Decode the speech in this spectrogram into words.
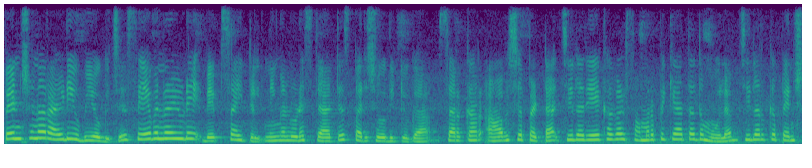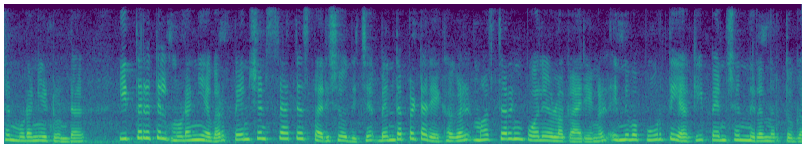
പെൻഷനർ ഐ ഡി ഉപയോഗിച്ച് സേവനയുടെ വെബ്സൈറ്റിൽ നിങ്ങളുടെ സ്റ്റാറ്റസ് പരിശോധിക്കുക. സർക്കാർ ആവശ്യപ്പെട്ട ചില രേഖകൾ സമർപ്പിക്കാത്തത് മൂലം ചിലർക്ക് പെൻഷൻ മുടങ്ങിയിട്ടുണ്ട്. ഇത്തരത്തിൽ മുടങ്ങിയവർ പെൻഷൻ സ്റ്റാറ്റസ് പരിശോധിച്ച് ബന്ധപ്പെട്ട രേഖകൾ മസ്റ്ററിംഗ് പോലെയുള്ള കാര്യങ്ങൾ എന്നിവ പൂർത്തിയാക്കി പെൻഷൻ നിലനിർത്തുക.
